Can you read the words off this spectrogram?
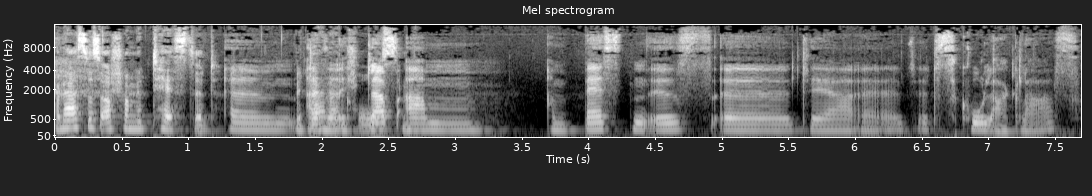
Oder hast du es auch schon getestet? Ähm, mit also ich glaube am am besten ist äh, der äh, das Cola-Glas.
